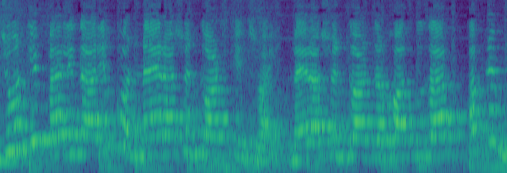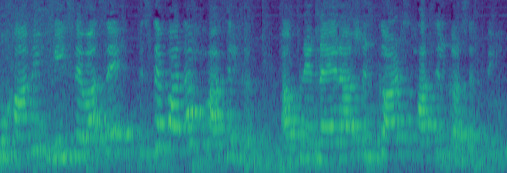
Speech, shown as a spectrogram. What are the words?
جون کی پہلی تاریخ کو نئے راشن کارڈز کی اجرائی۔ نئے راشن کارڈ درخواست گزار اپنے مقامی می سیوا سے استفادہ حاصل کر۔ اپنے نئے راشن کارڈز حاصل کر سکتے ہیں۔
